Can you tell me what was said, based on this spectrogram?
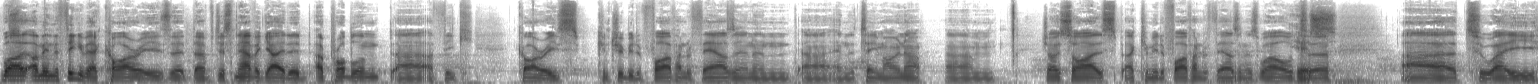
Well, I mean, the thing about Kyrie is that they've just navigated a problem. Uh, I think Kyrie's contributed five hundred thousand, and uh, and the team owner um, Joe Tsai uh, committed five hundred thousand as well Yes. to uh, to a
